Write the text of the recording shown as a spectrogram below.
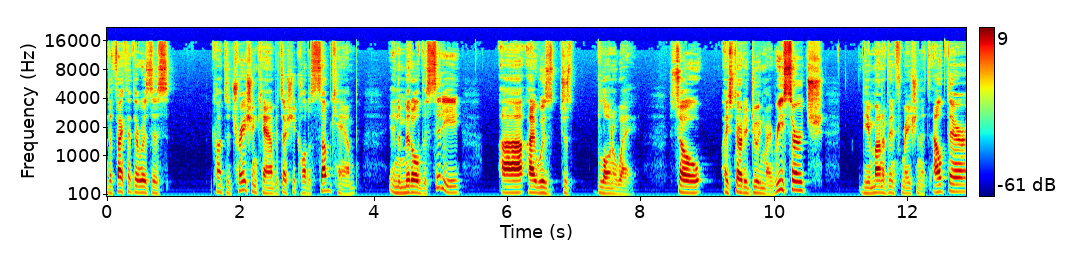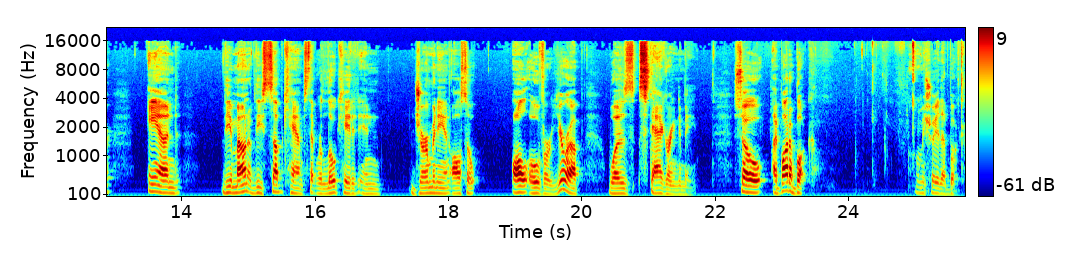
the fact that there was this concentration camp, it's actually called a sub camp in the middle of the city, uh, I was just blown away. So I started doing my research, the amount of information that's out there, and the amount of these sub camps that were located in Germany and also all over Europe was staggering to me. So I bought a book. Let me show you that book.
